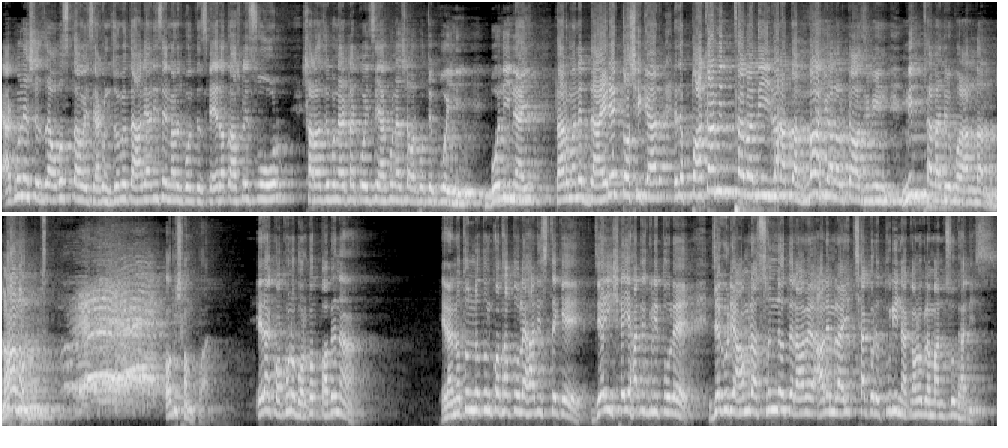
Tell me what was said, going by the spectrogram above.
এখন এসে যে অবস্থা হয়েছে, এখন জমিতে আলী হাদিসের মানুষ বলতেছে, এরা তো আসলে চোর, সারা জীবনে একটা কইছে, এখন এসে আমার পথে কইনি, বলি নাই। তার মানে ডাইরেক্ট অস্বীকার, এটা পাকা মিথ্যাবাদী, লানাতাল্লাহি আলাল কাযিবিন, মিথ্যাবাদীর উপর আল্লাহর লানত। অবিসম্পাদ। এরা কখনো বরকত পাবে না। এরা নতুন নতুন কথা তোলে হাদিস থেকে। যেই সেই হাদিসগুলি তোলে, যেগুলি আমরা সুন্নতের আলে- আলেমরা ইচ্ছা করে তুলি না, কারণ ওগুলো মানসুক হাদিস।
